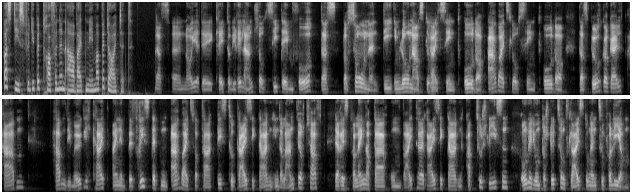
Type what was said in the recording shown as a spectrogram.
was dies für die betroffenen Arbeitnehmer bedeutet. Das äh, neue Decreto di Rilancio sieht eben vor, dass Personen, die im Lohnausgleich sind oder arbeitslos sind oder das Bürgergeld haben, haben die Möglichkeit, einen befristeten Arbeitsvertrag bis zu 30 Tagen in der Landwirtschaft, der ist verlängerbar um weitere 30 Tage abzuschließen, ohne die Unterstützungsleistungen zu verlieren.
